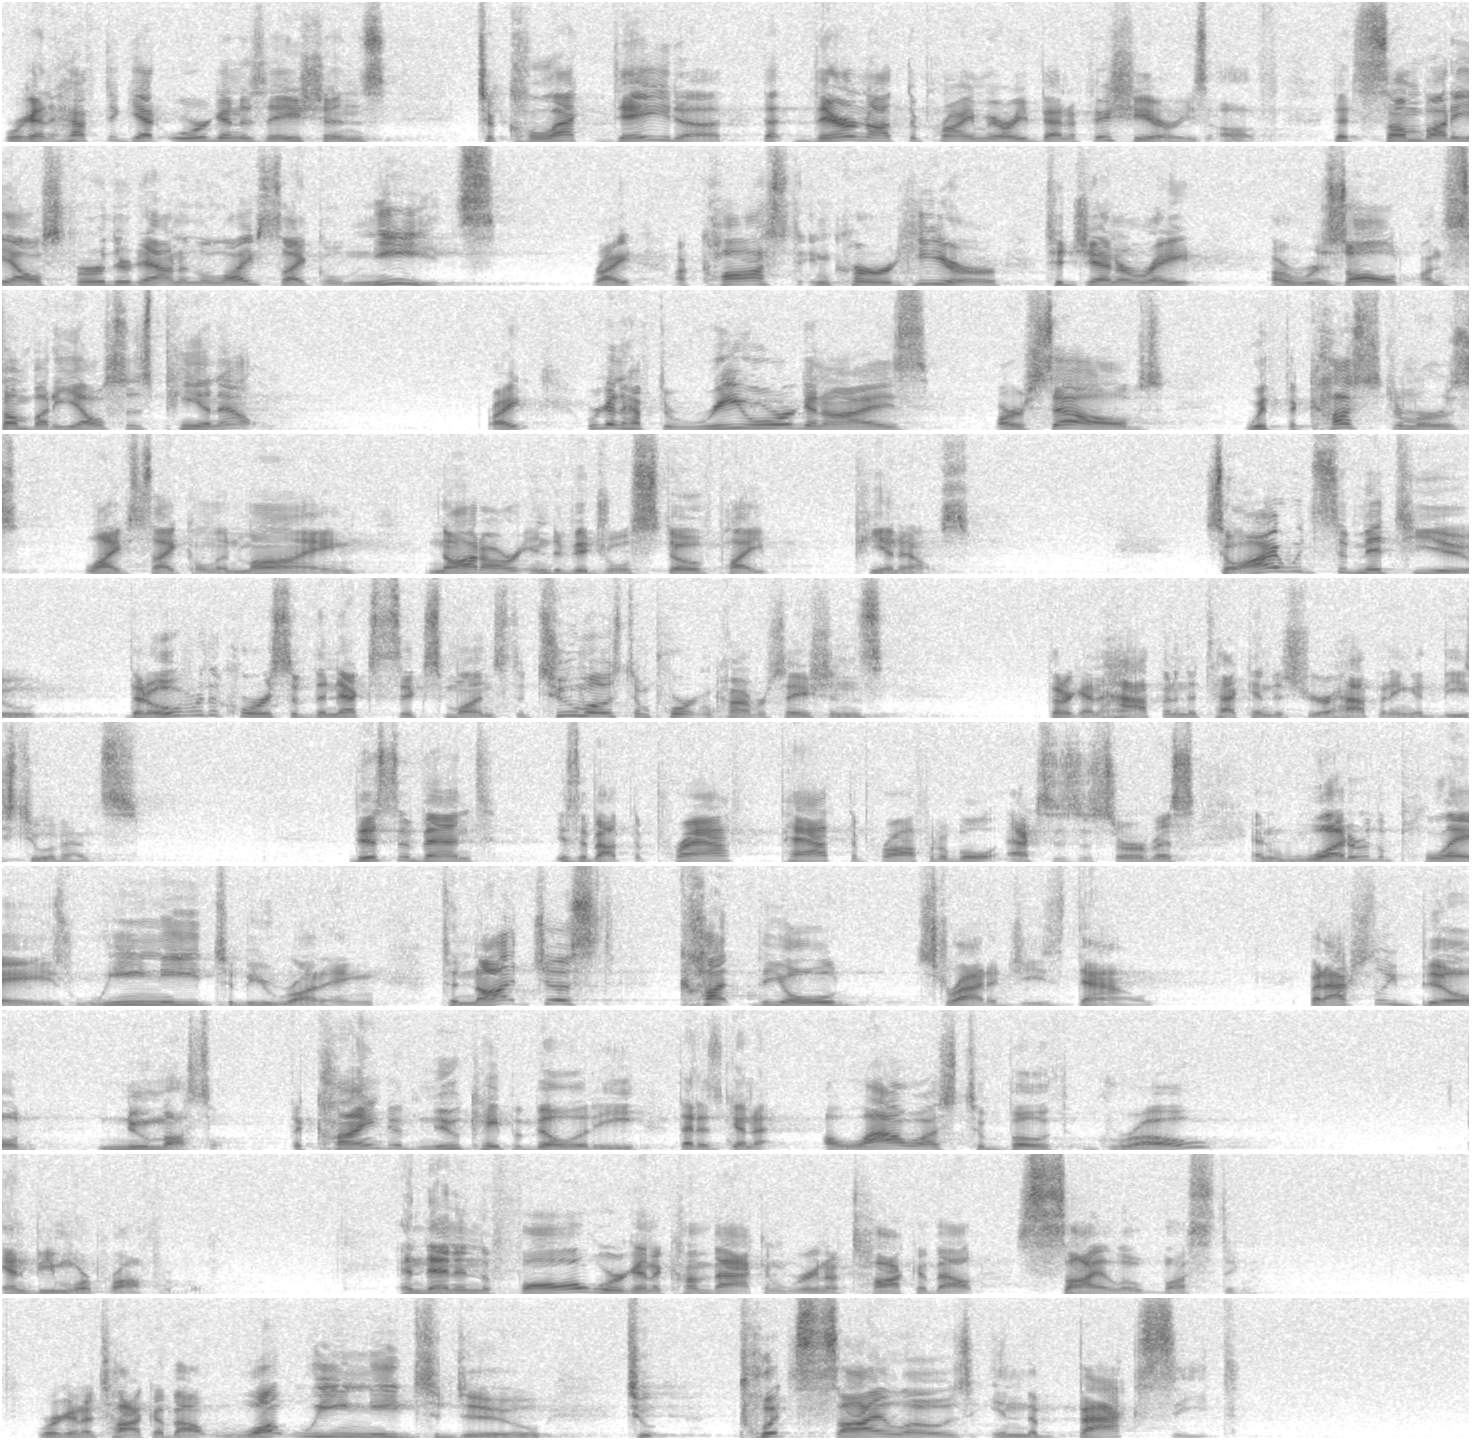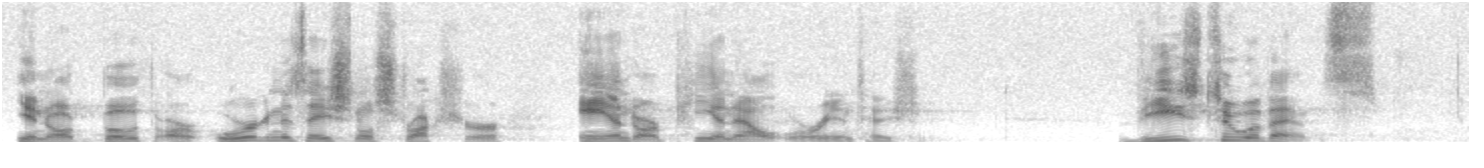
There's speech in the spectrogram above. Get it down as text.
We're going to have to get organizations to collect data that they're not the primary beneficiaries of, that somebody else further down in the life cycle needs, right? A cost incurred here to generate a result on somebody else's P&L, right? We're going to have to reorganize ourselves with the customer's life cycle in mind, not our individual stovepipe P&Ls. So I would submit to you that over the course of the next six months, the two most important conversations that are going to happen in the tech industry are happening at these two events. This event is about the path to profitable X as a service and what are the plays we need to be running to not just cut the old strategies down, but actually build new muscle, the kind of new capability that is going to allow us to both grow and be more profitable. And then in the fall, we're going to come back and we're going to talk about silo busting. We're going to talk about what we need to do to put silos in the back seat in our, both our organizational structure and our P&L orientation. These two events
